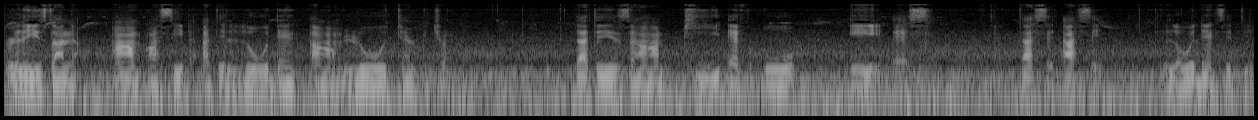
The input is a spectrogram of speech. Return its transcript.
released an um, acid at a low um, low temperature. That is um, PFOAS that's the acid low density.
